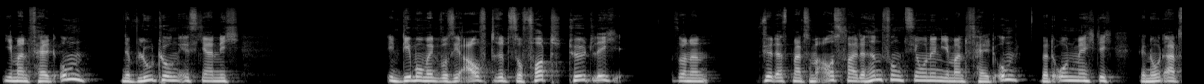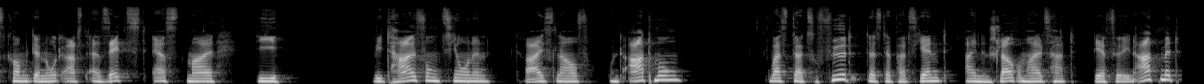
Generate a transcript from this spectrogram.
Jemand fällt um. Eine Blutung ist ja nicht in dem Moment, wo sie auftritt, sofort tödlich, sondern führt erstmal zum Ausfall der Hirnfunktionen. Jemand fällt um, wird ohnmächtig, der Notarzt kommt, der Notarzt ersetzt erstmal die Vitalfunktionen, Kreislauf und Atmung was dazu führt, dass der Patient einen Schlauch im Hals hat, der für ihn atmet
